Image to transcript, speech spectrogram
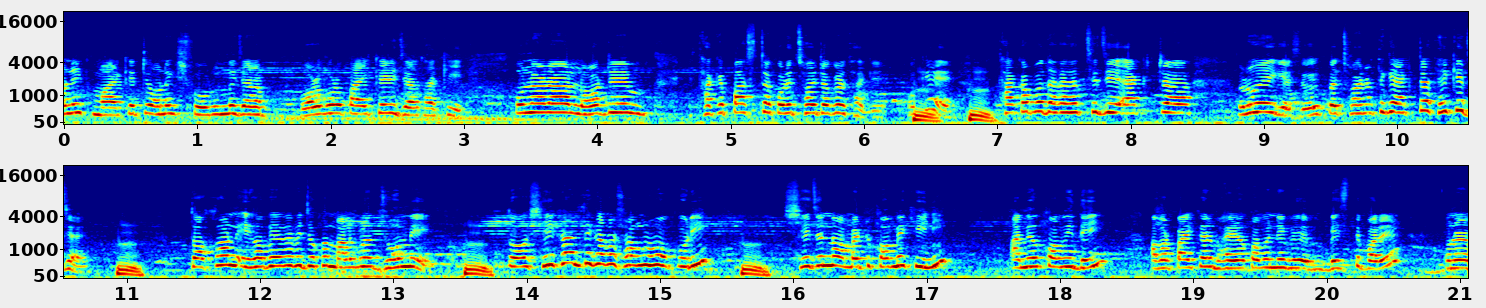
অনেক মার্কেটে অনেক শোরুমে যারা বড় বড় পাইকারি যারা থাকে ওনারা লটে থাকে পাঁচটা করে ছয়টা করে থাকে ওকে থাকার পর দেখা যাচ্ছে যে একটা রয়ে গেছে ওই ছয়টা থেকে একটা থেকে যায়। তখন এভাবে এভাবে যখন মালগুলো জমে তো সেখান থেকে আমরা সংগ্রহ করি। হুম। সেই জন্য আমরা একটু কমে কিনি আমিও কমে দেই। আমার পাইকার ভাইরা কমে নেবে বেচতে পারে ওনার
